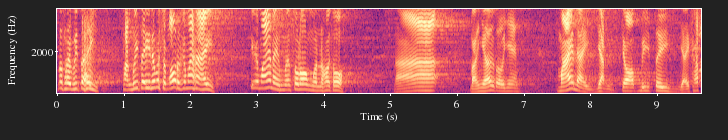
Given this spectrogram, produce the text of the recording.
nó thuê bt thằng bt nó mới support được cái máy này. Chứ cái máy này mà solo mình thôi thua. Đó. Bạn nhớ tôi nha. Máy này dành cho bt dạy khách.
